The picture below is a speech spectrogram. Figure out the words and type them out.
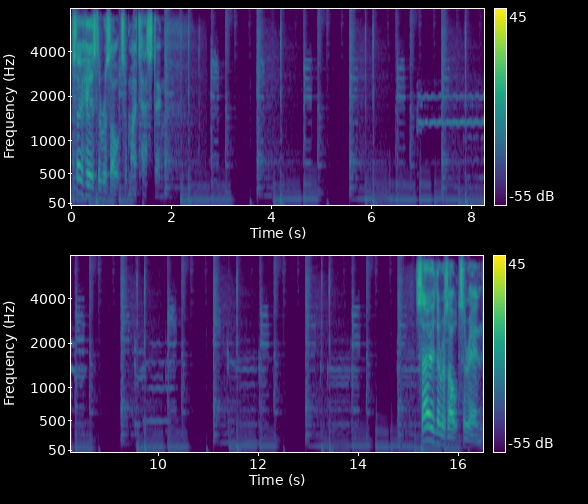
So here's the results of my testing. So the results are in.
